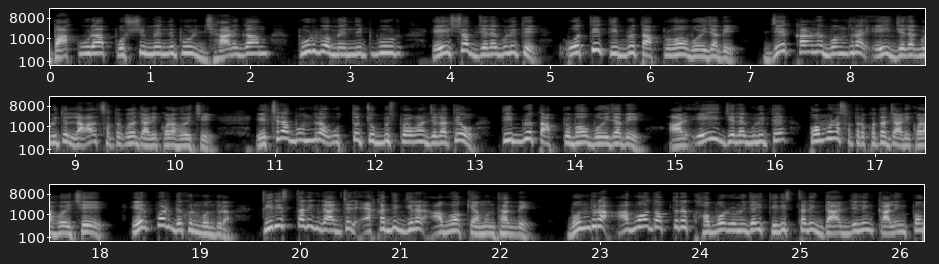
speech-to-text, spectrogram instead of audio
বাঁকুড়া, পশ্চিম মেদিনীপুর, ঝাড়গ্রাম, পূর্ব মেদিনীপুর এইসব জেলাগুলিতে অতি তীব্র তাপপ্রবাহ বয়ে যাবে। যে কারণে বন্ধুরা এই জেলাগুলিতে লাল সতর্কতা জারি করা হয়েছে। এছাড়া বন্ধুরা উত্তর চব্বিশ পরগনা জেলাতেও তীব্র তাপপ্রবাহ বয়ে যাবে। আর এই জেলাগুলিতে কমলা সতর্কতা জারি করা হয়েছে। এরপর দেখুন বন্ধুরা তিরিশ তারিখ রাজ্যের একাধিক জেলার আবহাওয়া কেমন থাকবে? বন্ধুরা, আবহাওয়া দপ্তরের খবর অনুযায়ী তিরিশ তারিখ দার্জিলিং, কালিম্পং,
